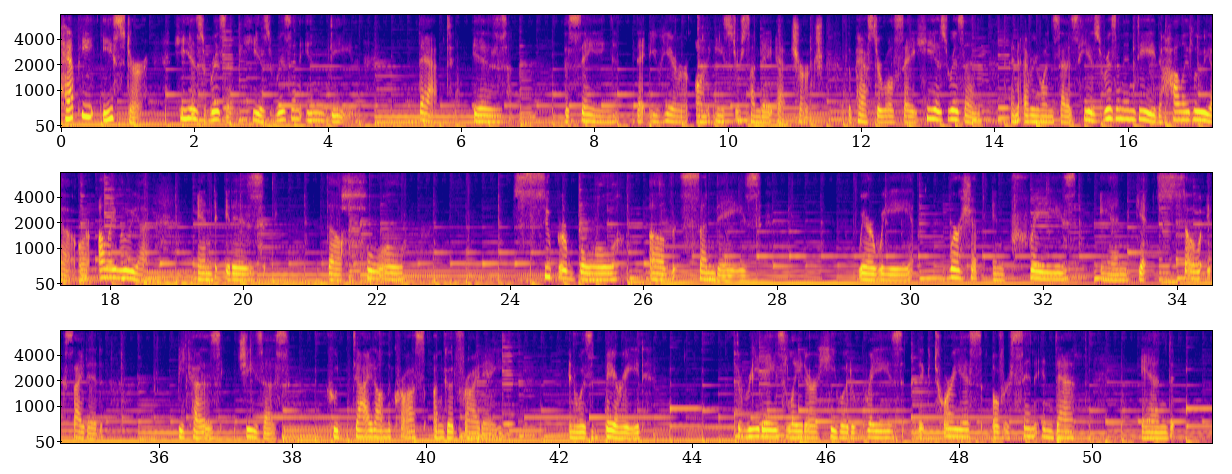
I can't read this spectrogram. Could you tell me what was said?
Happy Easter! He is risen. He is risen indeed. That is the saying that you hear on Easter Sunday at church. The pastor will say, He is risen. And everyone says, He is risen indeed. Hallelujah or Alleluia. And it is the whole Super Bowl of Sundays where we worship and praise and get so excited because Jesus, who died on the cross on Good Friday and was buried, three days later he would raise victorious over sin and death and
